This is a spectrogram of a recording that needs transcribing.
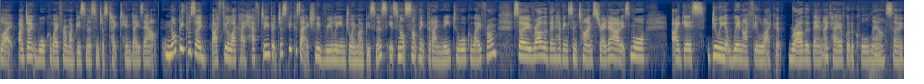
like I don't walk away from my business and just take 10 days out. Not because I, I feel like I have to, but just because I actually really enjoy my business. It's not something that I need to walk away from. So rather than having some time straight out, it's more, I guess, doing it when I feel like it rather than, okay, I've got a call now. So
